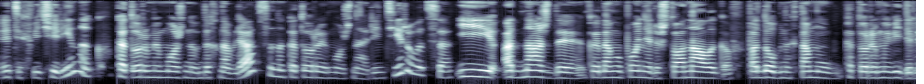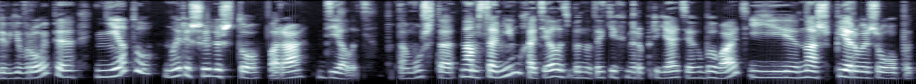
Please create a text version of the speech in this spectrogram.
этих вечеринок, которыми можно вдохновляться, на которые можно ориентироваться. И однажды, когда мы поняли, что аналогов, подобных тому, которые мы видели в Европе, нету, мы решили, что пора делать потому что нам самим хотелось бы на таких мероприятиях бывать. И наш первый же опыт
